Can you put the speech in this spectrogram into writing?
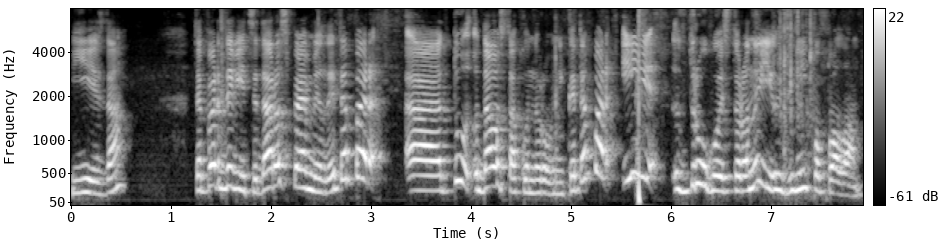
Є, да? Тепер дивіться, да, розпрямили. І тепер тут, да, ось так вони ровненькі. Тепер і з другої сторони їх зігніть пополам.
